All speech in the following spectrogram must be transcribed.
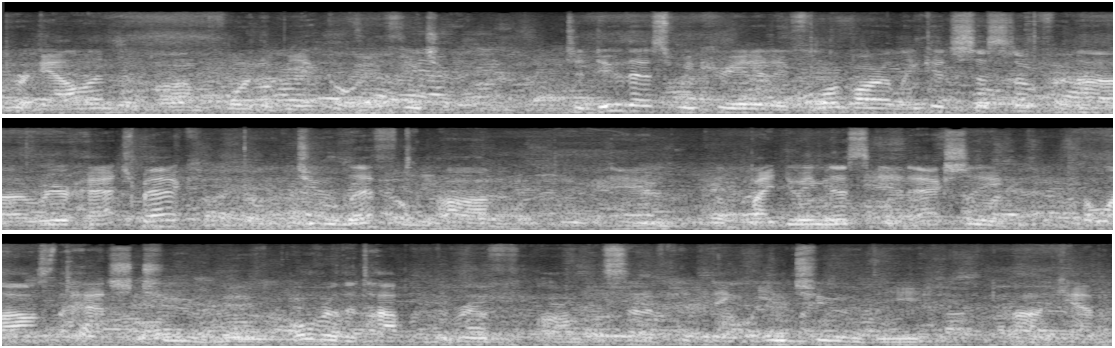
per gallon um, for the vehicle in the future. To do this, we created a four-bar linkage system for the rear hatchback to lift, um, and by doing this, it actually allows the hatch to move over the top of the roof um, instead of pivoting into the uh, cabin.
